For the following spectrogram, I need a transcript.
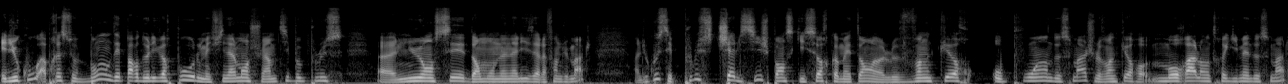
Et du coup, après ce bon départ de Liverpool, mais finalement je suis un petit peu plus euh, nuancé dans mon analyse à la fin du match. Bah, du coup, c'est plus Chelsea, je pense, qui sort comme étant euh, le vainqueur au point de ce match, le vainqueur moral entre guillemets de ce match,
